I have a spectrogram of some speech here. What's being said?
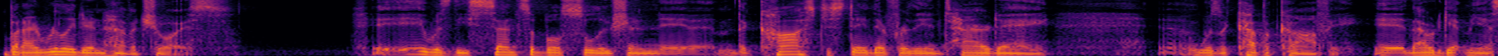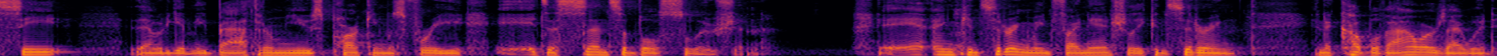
But I really didn't have a choice. It was the sensible solution. Eh, the cost to stay there for the entire day was a cup of coffee. Eh, that would get me a seat. That would get me bathroom use. Parking was free. It's a sensible solution. And considering, I mean, financially, considering in a couple of hours I would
